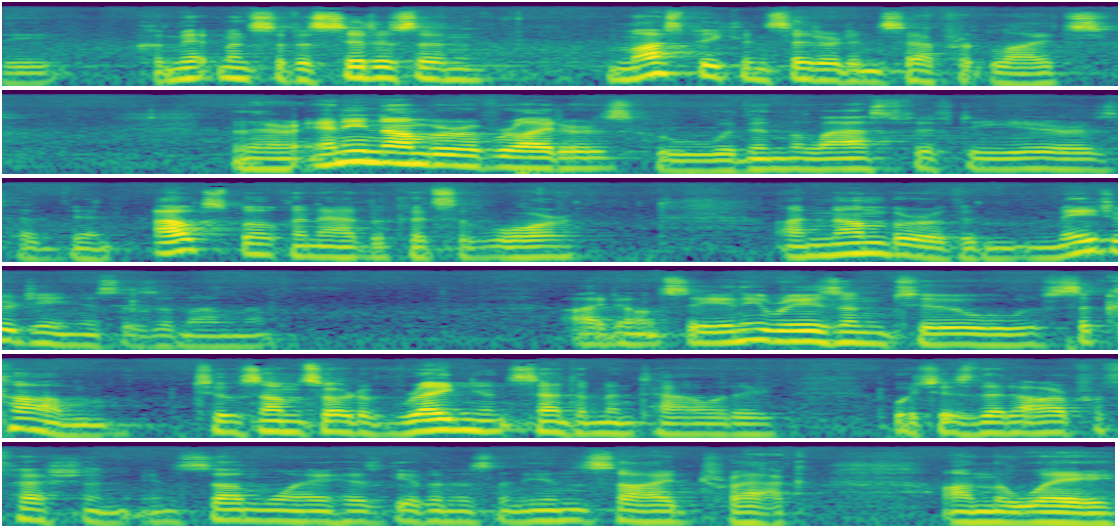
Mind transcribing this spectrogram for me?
the commitments of a citizen must be considered in separate lights. There are any number of writers who, within the last 50 years, have been outspoken advocates of war, a number of major geniuses among them. I don't see any reason to succumb to some sort of regnant sentimentality, which is that our profession in some way has given us an inside track on the way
